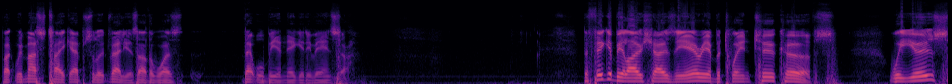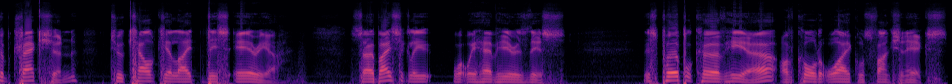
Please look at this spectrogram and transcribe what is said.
but we must take absolute values, otherwise that will be a negative answer. The figure below shows the area between two curves. We use subtraction to calculate this area. So basically what we have here is this. This purple curve here, I've called it y equals function x.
